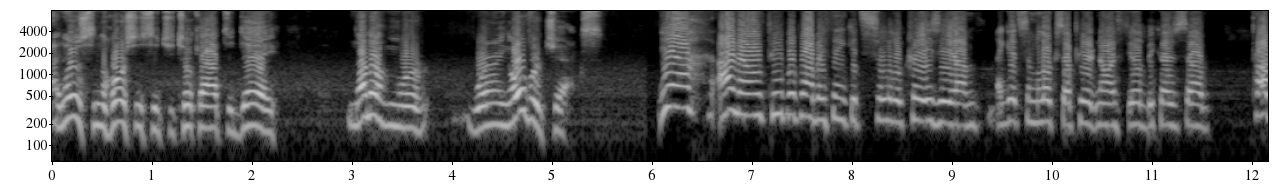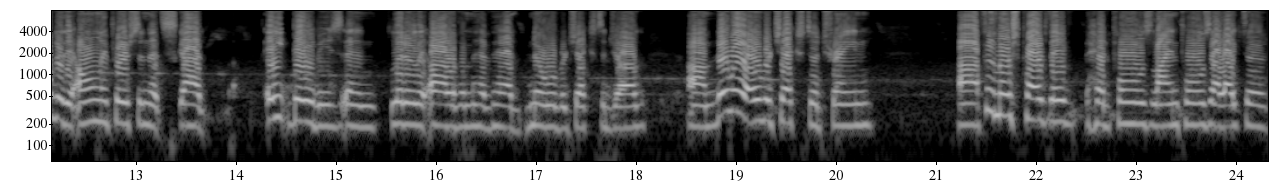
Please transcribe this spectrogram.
I noticed in the horses that you took out today, none of them were wearing overchecks. Yeah, I know. People probably think it's a little crazy. Um, I get some looks up here at Northfield because uh, probably the only person that's got eight babies and literally all of them have had no overchecks to jog. Um, they wear overchecks to train. Uh, for the most part, they've head pulls, line pulls. I like to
